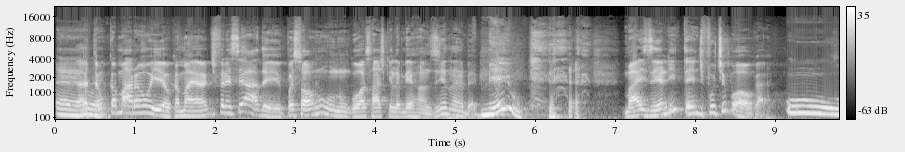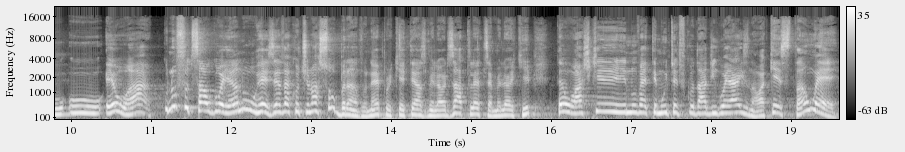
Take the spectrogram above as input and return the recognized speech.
É, é tem um camarão aí, o camarão é diferenciado aí. O pessoal não, não gosta, acha que ele é meio ranzinho, né, Beck? Meio? Mas ele entende futebol, cara. O, o, eu, a, no futsal goiano, o Resende vai continuar sobrando, né? Porque tem as melhores atletas, é a melhor equipe. Então eu acho que não vai ter muita dificuldade em Goiás, não. A questão é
